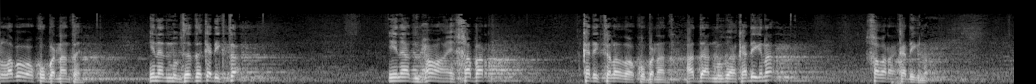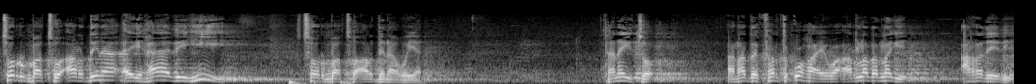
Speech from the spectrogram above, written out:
Laba waa ku bannaan tahay inaad mubtada ka dhigta inaad muxuu ahay khabar ka dhigta labada waa ku bannaanta haddaan ka dhigna khabaran ka dhigno. Turbatu ardina ay haadihi turbatu ardina weeyaan. Tanayto aan hadda farta ku haayo waa arladanagii caradeedii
